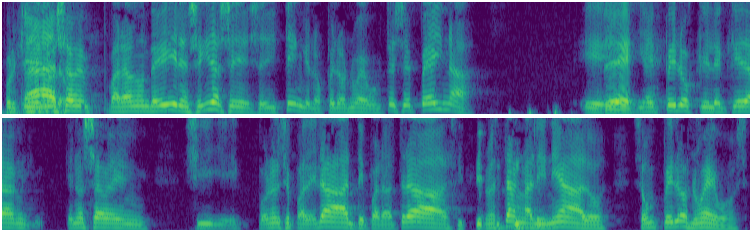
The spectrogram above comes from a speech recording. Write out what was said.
Porque no Claro. saben para dónde ir. Enseguida se, se distinguen los pelos nuevos. Usted se peina eh, Sí. y hay pelos que le quedan, que no saben si ponerse para adelante, para atrás, no están alineados, son pelos nuevos,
